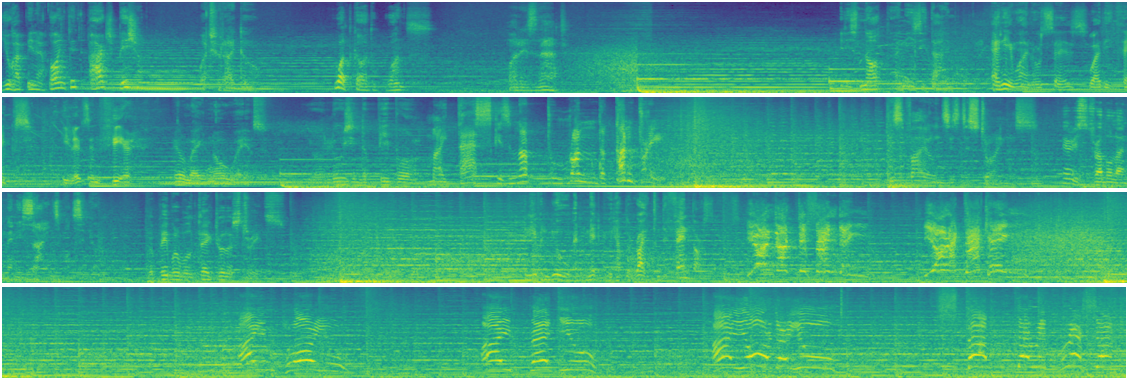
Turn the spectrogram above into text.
You have been appointed Archbishop. What should I do? What God wants. What is that? It is not an easy time. Anyone who says what he thinks, he lives in fear. He'll make no waves. You're losing the people. My task is not to run the country. This violence is destroying us. There is trouble on many sides, Monsignor. The people will take to the streets. And even you admit we have the right to defend ourselves. You're not defending! You're attacking! I implore you. I beg you. I order you. Stop the repression!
